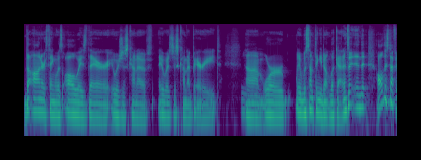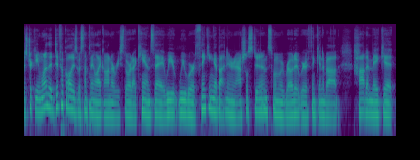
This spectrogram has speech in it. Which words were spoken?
the honor thing was always there. It was just kind of it was just kind of buried um, or it was something you don't look at. And, so, and the, all this stuff is tricky. And one of the difficulties with something like Honor Restored, I can say, we we were thinking about international students when we wrote it. We were thinking about how to make it.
